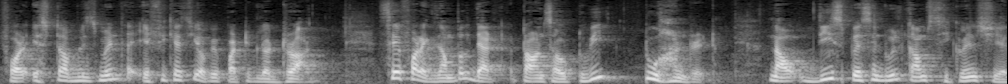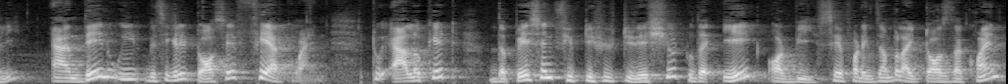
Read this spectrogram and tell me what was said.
for establishment the efficacy of a particular drug. Say for example that turns out to be 200 now this patient will come sequentially and then we basically toss a fair coin to allocate the patient 50-50 ratio to the A or B. Say for example, I toss the coin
